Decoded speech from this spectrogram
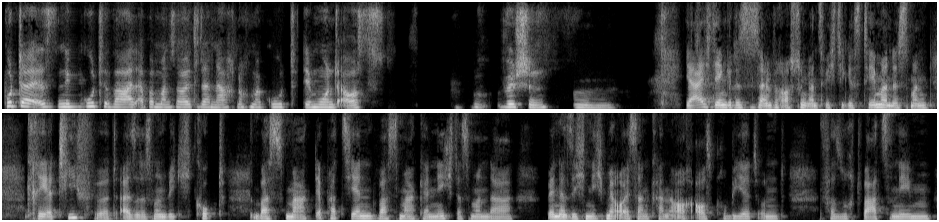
Butter ist eine gute Wahl, aber man sollte danach nochmal gut den Mund auswischen. Mhm. Ja, ich denke, das ist einfach auch schon ein ganz wichtiges Thema, dass man kreativ wird. Also, dass man wirklich guckt, was mag der Patient, was mag er nicht, dass man da, wenn er sich nicht mehr äußern kann, auch ausprobiert und versucht wahrzunehmen,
